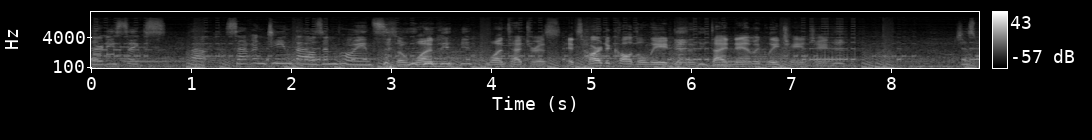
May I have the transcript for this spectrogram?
36, uh, 17,000 points. So one one Tetris. It's hard to call the lead because it's dynamically changing. Just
